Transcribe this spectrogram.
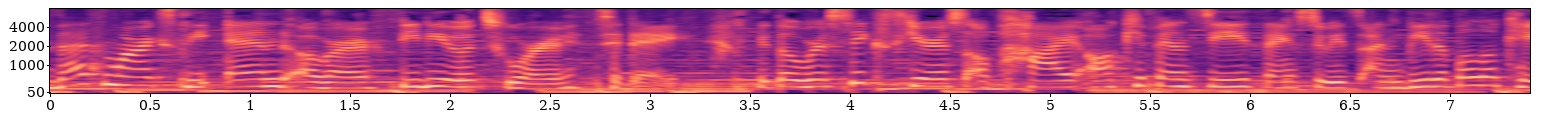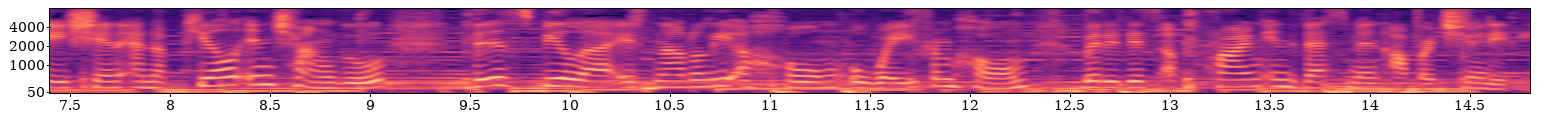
And that marks the end of our video tour today. With over six years of high occupancy thanks to its unbeatable location and appeal in Canggu, this villa is not only a home away from home, but it is a prime investment opportunity.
